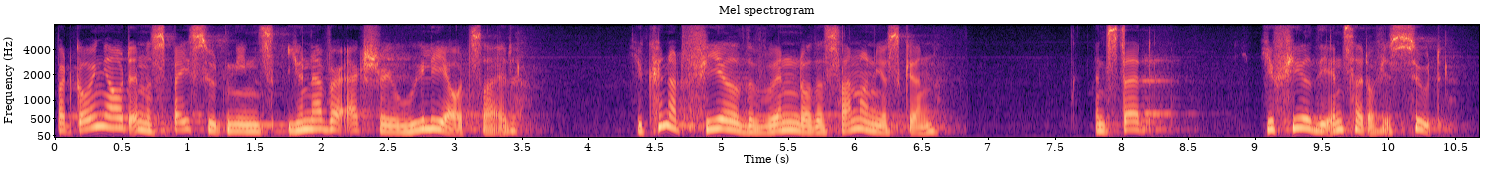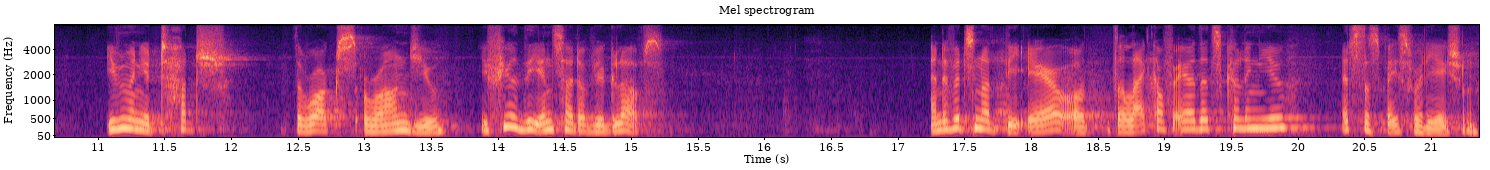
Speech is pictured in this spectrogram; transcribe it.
But going out in a spacesuit means you're never actually really outside. You cannot feel the wind or the sun on your skin. Instead, you feel the inside of your suit. Even when you touch the rocks around you, you feel the inside of your gloves. And if it's not the air or the lack of air that's killing you, it's the space radiation.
